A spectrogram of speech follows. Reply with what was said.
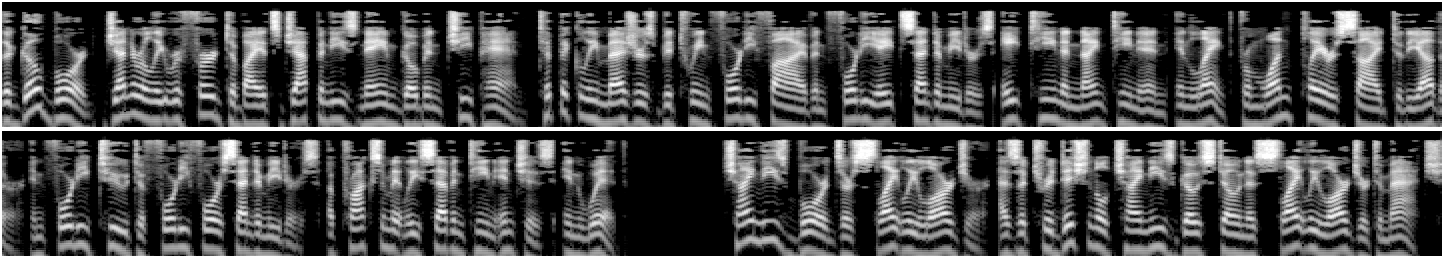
The Go board generally referred to by its Japanese name Goban Chi Pan typically measures between 45 and 48 cm 18 and 19 in in length from one player's side to the other and 42 to 44 cm approximately 17 inches in width. Chinese boards are slightly larger, as a traditional Chinese Go stone is slightly larger to match.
